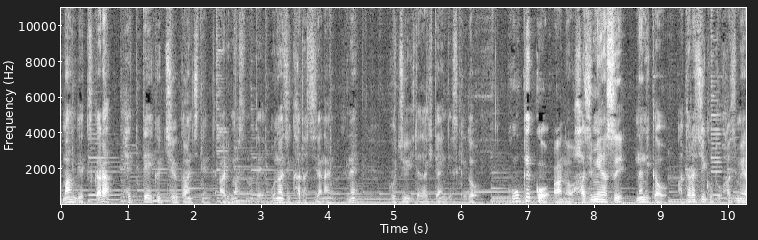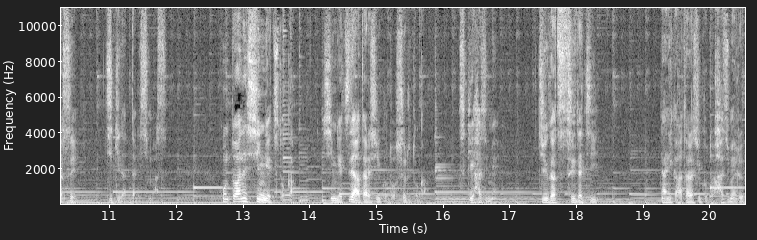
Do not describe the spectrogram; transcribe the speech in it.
満月から減っていく中間地点ってありますので同じ形じゃないのでね。ご注意いただきたいんですけどここ結構あの始めやすい。何かを新しいことを始めやすい時期だったりします。本当はね新月とか新月で新しいことをするとか月始め。10月1日何か新しいことを始める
